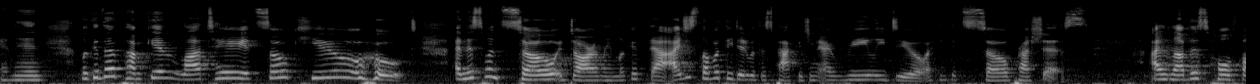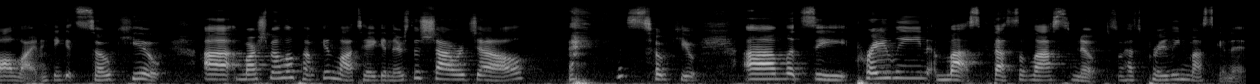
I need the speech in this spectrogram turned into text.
And then look at the pumpkin latte. It's so cute. And this one's so darling. Look at that. I just love what they did with this packaging. I really do. I think it's so precious. I love this whole fall line. I think it's so cute. Uh, marshmallow pumpkin latte. Again, there's the shower gel. so cute. Um, let's see. Praline musk. That's the last note. So it has praline musk in it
